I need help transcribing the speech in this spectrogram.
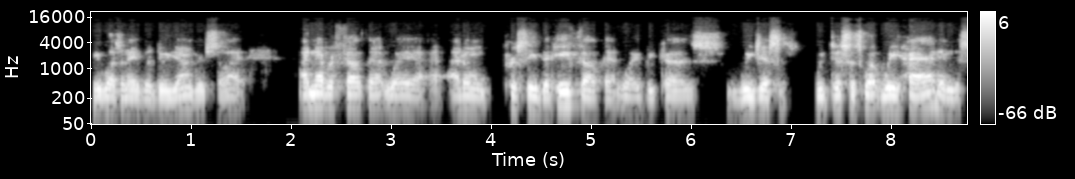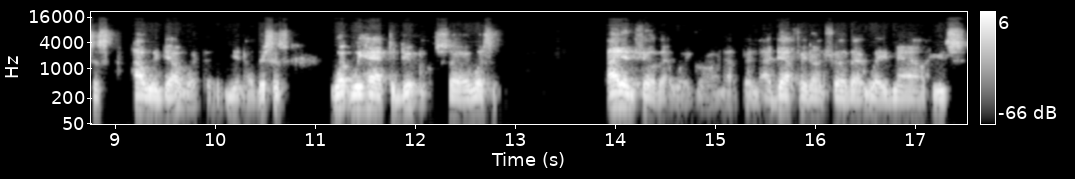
he wasn't able to do younger. So I, I never felt that way. I, I don't perceive that he felt that way because we just we this is what we had and this is how we dealt with it. You know, this is what we had to do. So it was I didn't feel that way growing up, and I definitely don't feel that way now. He's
